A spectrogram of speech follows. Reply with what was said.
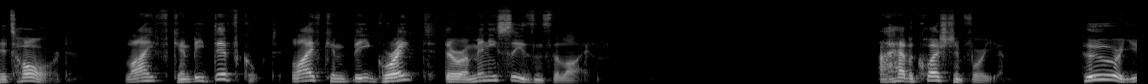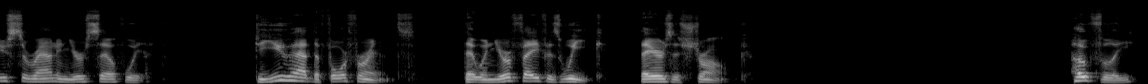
It's hard. Life can be difficult. Life can be great. There are many seasons to life. I have a question for you. Who are you surrounding yourself with? Do you have the four friends that when your faith is weak, theirs is strong? Hopefully,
